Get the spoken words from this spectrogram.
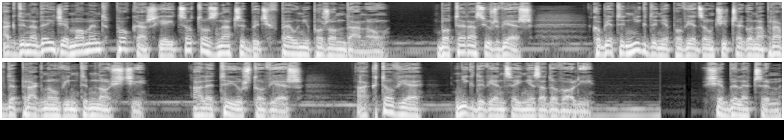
A gdy nadejdzie moment, pokaż jej, co to znaczy być w pełni pożądaną. Bo teraz już wiesz, kobiety nigdy nie powiedzą ci, czego naprawdę pragną w intymności. Ale ty już to wiesz, a kto wie, nigdy więcej nie zadowoli. Się byle czym,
